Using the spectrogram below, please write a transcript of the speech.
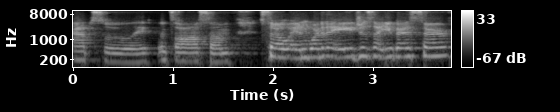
Absolutely. That's awesome. So, and what are the ages that you guys serve?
